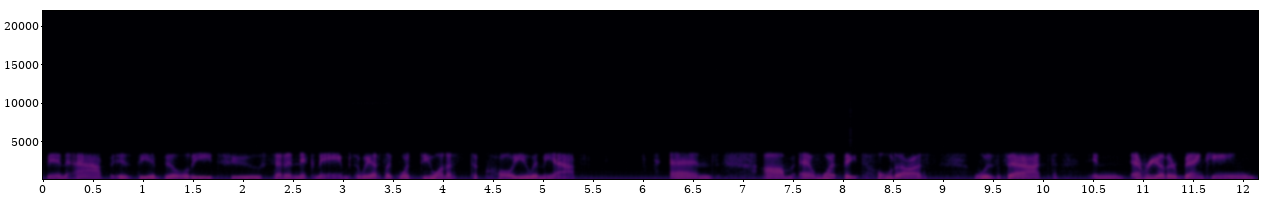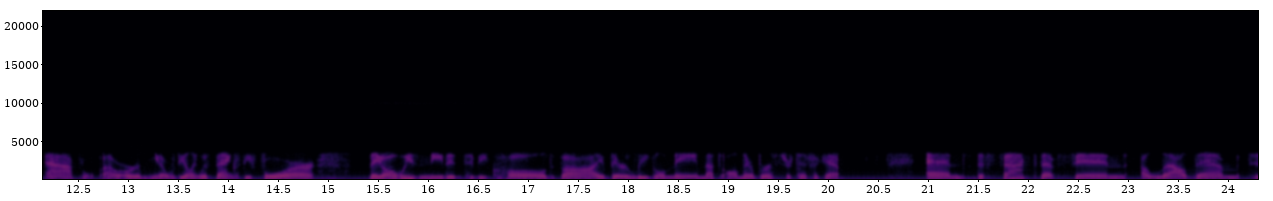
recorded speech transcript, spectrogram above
Finn app is the ability to set a nickname. So we asked, like, what do you want us to call you in the app? And um, and what they told us was that in every other banking app uh, or you know dealing with banks before, they always needed to be called by their legal name that's on their birth certificate. And the fact that Finn allowed them to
